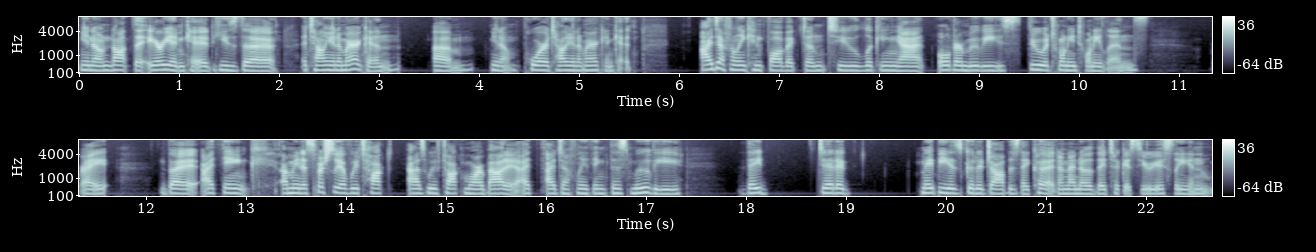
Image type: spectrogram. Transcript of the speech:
you know not the Aryan kid, he's the Italian American, um, you know, poor Italian American kid. I definitely can fall victim to looking at older movies through a 2020 lens, right? But I think, I mean, especially as we talked, as we've talked more about it, I, I definitely think this movie, they did a maybe as good a job as they could, and I know they took it seriously, and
